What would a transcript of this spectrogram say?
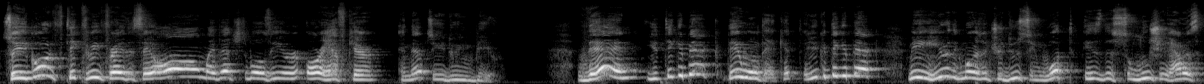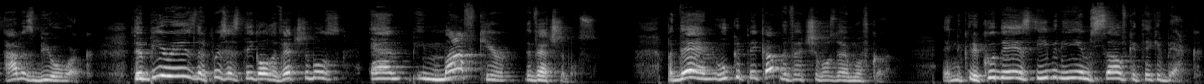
So you go and take three friends and say, oh, my vegetables here are hefker, and that's how you're doing beer. Then you take it back. They won't take it, and you can take it back. Meaning here the Gemara is introducing what is the solution, how does how does beer work? The beer is that a person has to take all the vegetables and be mafkir the vegetables. But then who could pick up the vegetables that are mufkar? Then the good is even he himself could take it back.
